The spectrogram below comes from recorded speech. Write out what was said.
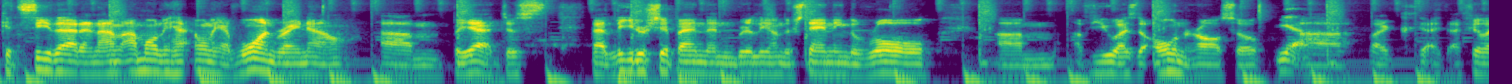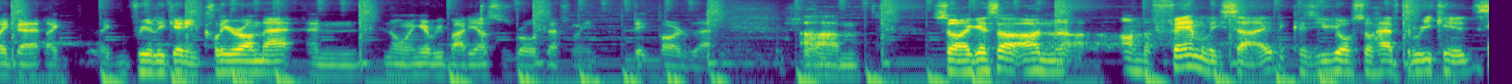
can see that, and I'm, I'm only ha- only have one right now. Um, but yeah, just that leadership end and really understanding the role um, of you as the owner also. Yeah. Uh, like I, I, feel like that, like like really getting clear on that and knowing everybody else's role is definitely a big part of that. Sure. Um, so I guess on on the family side, because you also have three kids.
